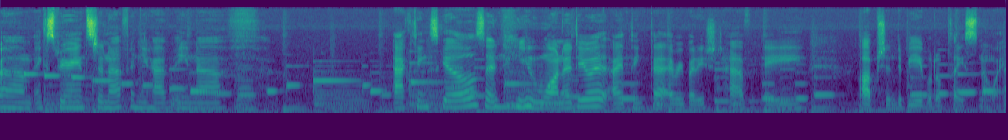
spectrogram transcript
um, experienced enough and you have enough acting skills and you want to do it, I think that everybody should have a option to be able to play Snow White.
